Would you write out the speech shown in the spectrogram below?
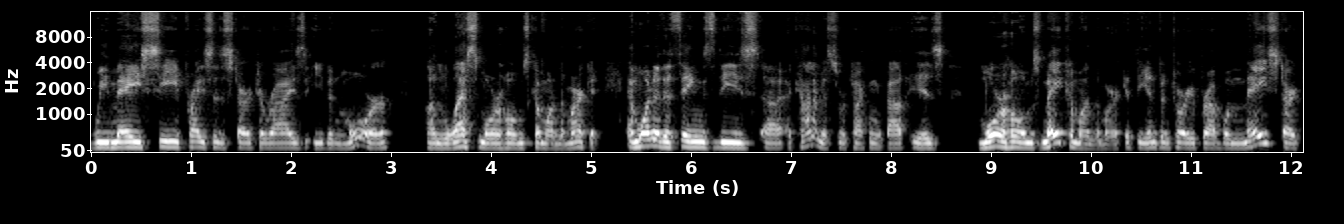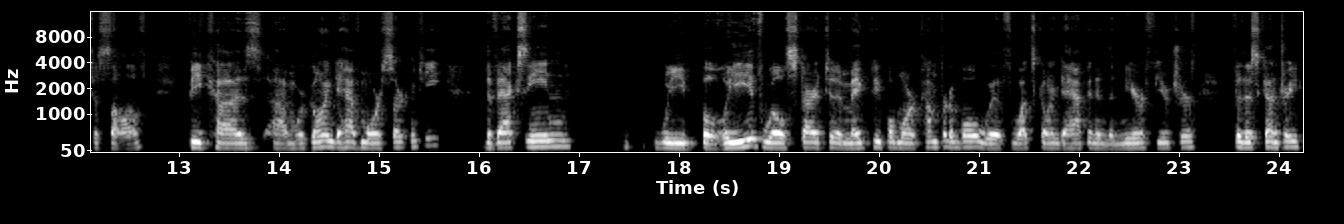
we may see prices start to rise even more unless more homes come on the market. And one of the things these uh, economists were talking about is more homes may come on the market. The inventory problem may start to solve because um, we're going to have more certainty. The vaccine, we believe, will start to make people more comfortable with what's going to happen in the near future for this country.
